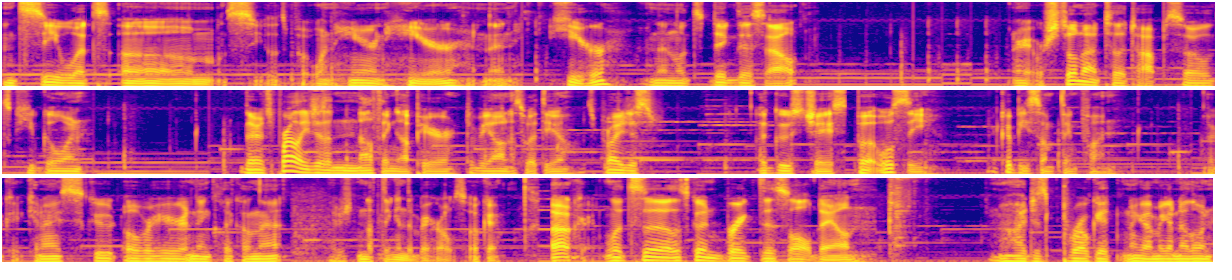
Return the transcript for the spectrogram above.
and see what's, um, let's see, let's put one here and here and then here. And then let's dig this out. All right, we're still not to the top, so let's keep going. There's probably just nothing up here, to be honest with you. It's probably just a goose chase, but we'll see. It could be something fun. Okay, can I scoot over here and then click on that? There's nothing in the barrels. Okay. Okay, let's uh let's go ahead and break this all down. Oh, I just broke it. I gotta make another one.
